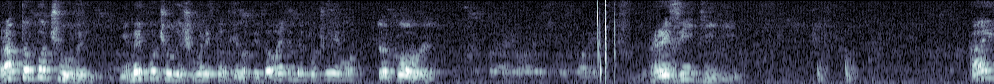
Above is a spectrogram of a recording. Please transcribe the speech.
раптом почули. І ми почули, що вони патріоти. Давайте ми почуємо Такого президії. Хай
